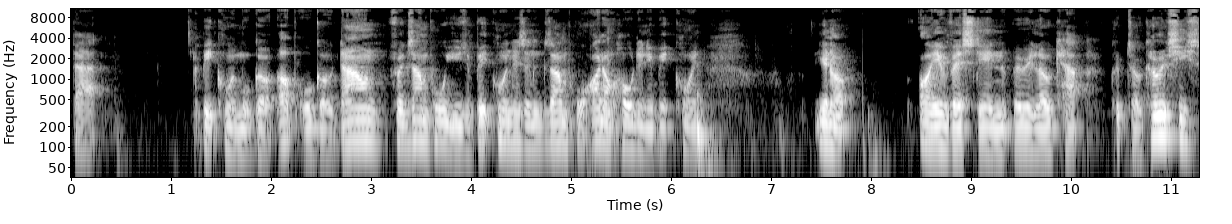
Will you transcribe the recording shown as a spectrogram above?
that Bitcoin will go up or go down? For example, using Bitcoin as an example, I don't hold any Bitcoin. You know, I invest in very low cap cryptocurrencies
